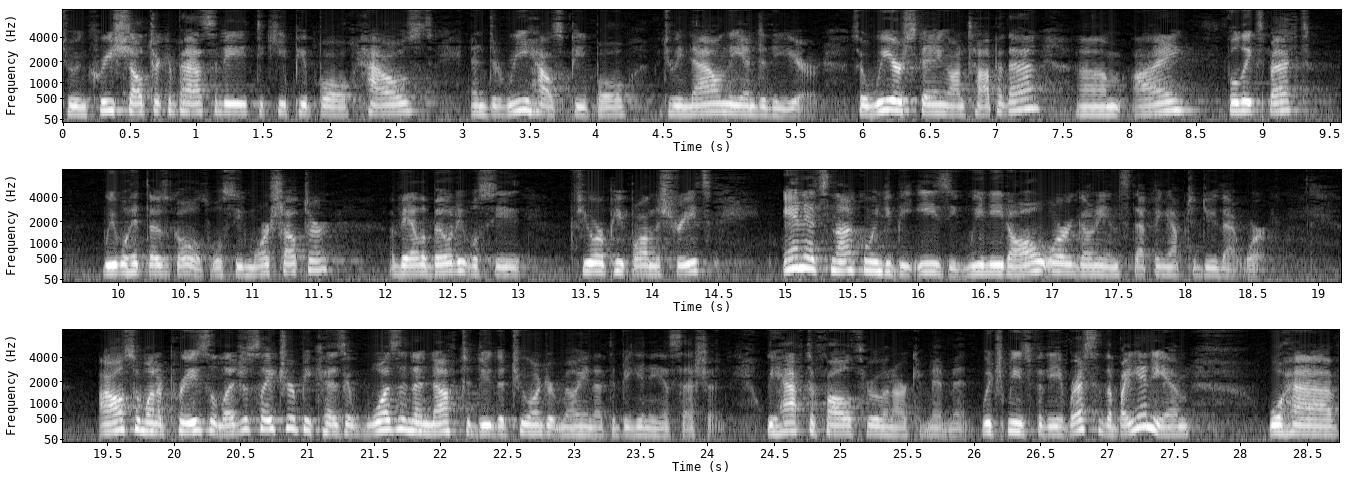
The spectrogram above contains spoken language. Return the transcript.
to increase shelter capacity, to keep people housed, and to rehouse people between now and the end of the year. So we are staying on top of that. Um, I fully expect we will hit those goals. We'll see more shelter availability. We'll see fewer people on the streets. And it's not going to be easy. We need all Oregonians stepping up to do that work. I also want to praise the legislature because it wasn't enough to do the 200 million at the beginning of session. We have to follow through on our commitment, which means for the rest of the biennium, we'll have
